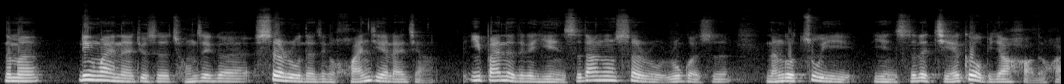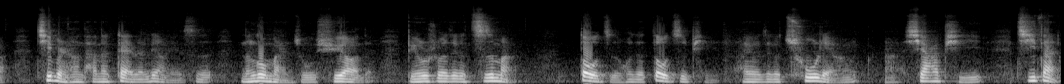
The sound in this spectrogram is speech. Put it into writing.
那么另外呢，就是从这个摄入的这个环节来讲。一般的这个饮食当中摄入，如果是能够注意饮食的结构比较好的话，基本上它的钙的量也是能够满足需要的。比如说这个芝麻、豆子或者豆制品，还有这个粗粮啊、虾皮、鸡蛋。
